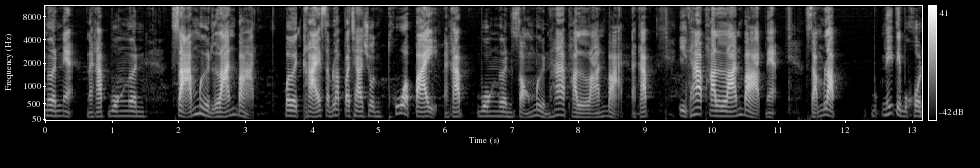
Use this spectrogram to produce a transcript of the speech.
เงินเนี่ยนะครับ วงเงิน 30,000 ล้านบาท เปิดขายสำหรับประชาชนทั่วไปนะครับวงเงิน 25,000 ล้านบาทนะครับอีก 5,000 ล้านบาทเนี่ยสำหรับนิติบุคคล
